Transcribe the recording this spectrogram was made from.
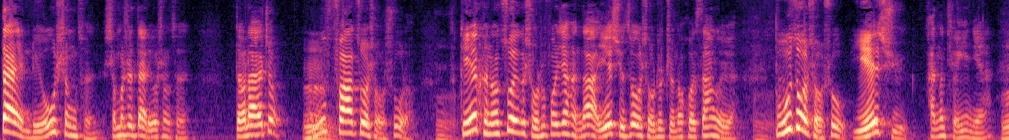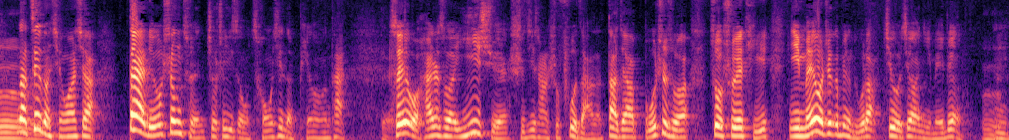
带瘤生存。什么是带瘤生存？得了癌症，嗯无法做手术了，嗯也可能做一个手术风险很大，也许做个手术只能活三个月，不做手术也许还能挺一年。嗯那这种情况下，带瘤生存就是一种重新的平衡态。所以我还是说，医学实际上是复杂的，大家不是说做数学题，你没有这个病毒了，就叫你没病了。嗯，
